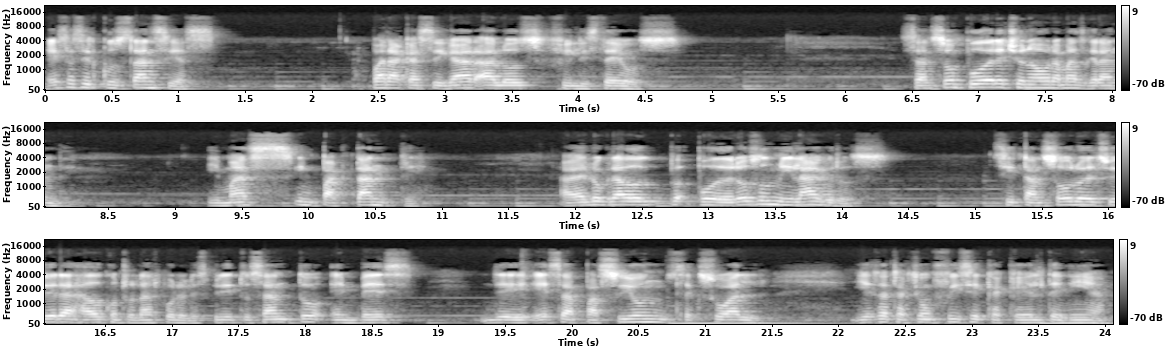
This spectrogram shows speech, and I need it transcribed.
esas circunstancias para castigar a los filisteos. Sansón pudo haber hecho una obra más grande y más impactante, haber logrado poderosos milagros si tan solo él se hubiera dejado controlar por el Espíritu Santo en vez de esa pasión sexual y esa atracción física que él tenía.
